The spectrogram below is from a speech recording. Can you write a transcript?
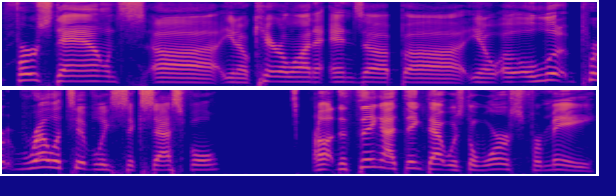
first downs. Uh, you know, Carolina ends up, uh, you know, a, a little pr- relatively successful. Uh, the thing I think that was the worst for me,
